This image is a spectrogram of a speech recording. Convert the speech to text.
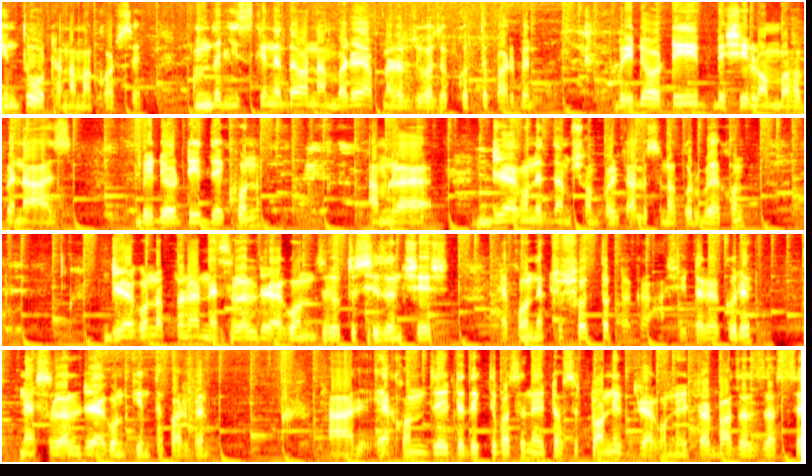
কিন্তু ওঠানামা করছে। আমাদের স্ক্রিনে দেওয়া নাম্বারে আপনারা যোগাযোগ করতে পারবেন। ভিডিওটি বেশি লম্বা হবে না আজ। ভিডিওটি দেখুন। আমরা ড্রাগনের দাম সম্পর্কে আলোচনা করব এখন। ড্রাগন, আপনারা ন্যাচারাল ড্রাগন যেহেতু সিজন শেষ, এখন একশো সত্তর টাকা, আশি টাকা করে ন্যাচারাল ড্রাগন কিনতে পারবেন। আর এখন যেটা দেখতে পাচ্ছেন, এটা হচ্ছে টনিক ড্রাগন, এটার বাজার যাচ্ছে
